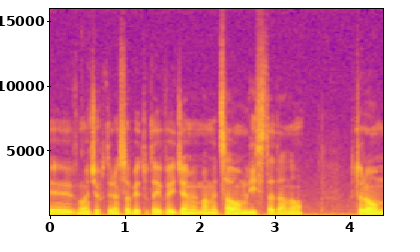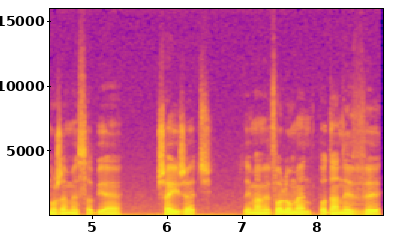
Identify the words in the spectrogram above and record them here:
Y, w momencie, w którym sobie tutaj wejdziemy, mamy całą listę daną, którą możemy sobie przejrzeć. Tutaj mamy wolumen podany w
